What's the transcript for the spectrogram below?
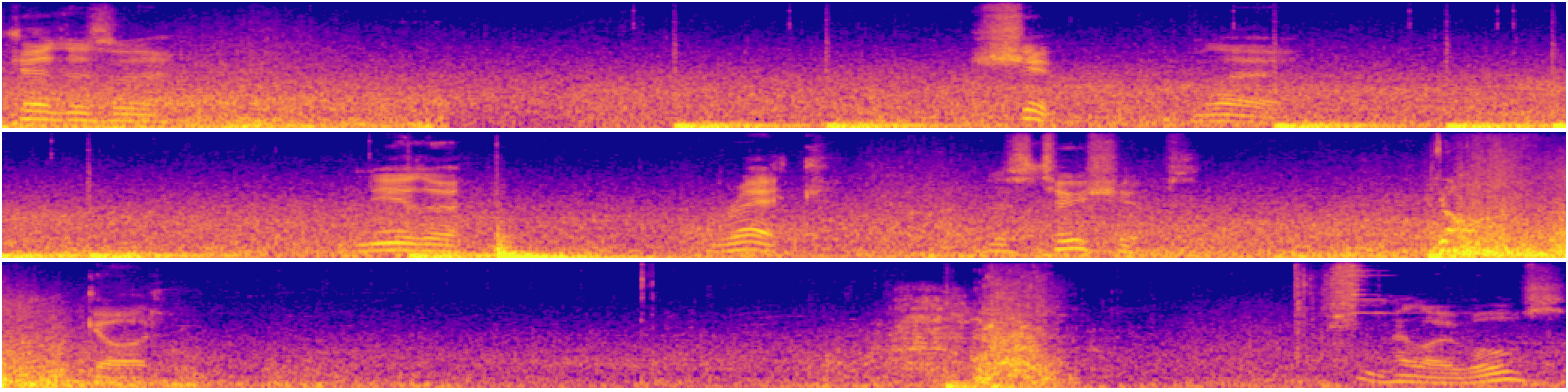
Okay, there's a ship there. Near the wreck. There's two ships. Oh god. Hello, wolves.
